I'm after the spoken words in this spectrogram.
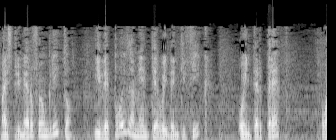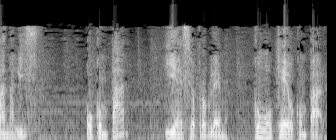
Mas primeiro foi um grito, e depois a mente o identifica, o interpreta, o analisa, o compara, e esse é o problema. Com o que o compara?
